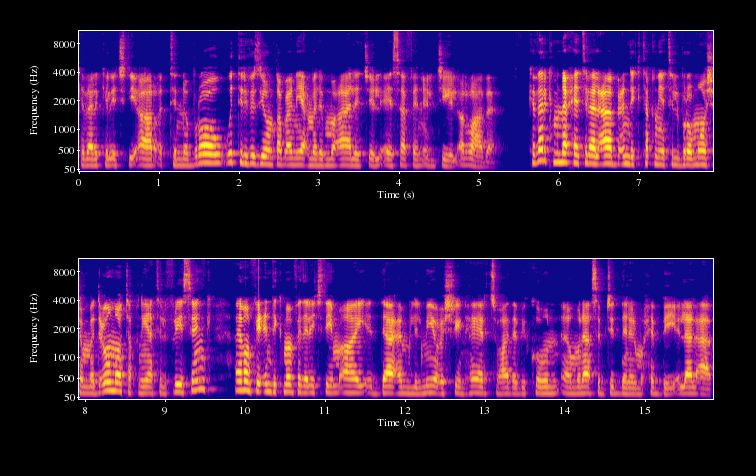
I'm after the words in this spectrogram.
كذلك ال HDR 10 Pro والتلفزيون طبعا يعمل بمعالج ال A7 الجيل الرابع. كذلك من ناحية الألعاب عندك تقنية ال Pro Motion مدعومة وتقنيات ال FreeSync أيضا في عندك منفذ ال HDMI الداعم لل 120 هرتز وهذا بيكون مناسب جدا لمحبي الألعاب.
